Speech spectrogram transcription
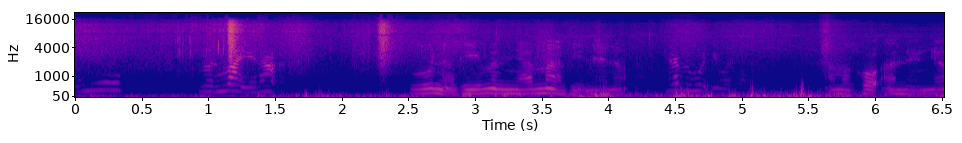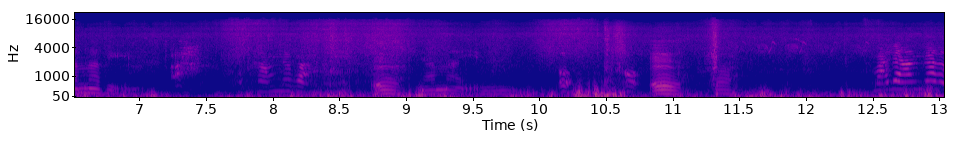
อู้ล้นไหวอยู่นะรู้หน้าที่มันย้ำมาพี่เนี่ยเนาะน่าไปพูดดีกว่าเอามาเคาะอันนี้ย้ำมาพี่ทำได้ปะเออย้ำมาอีกนั่นเออก็มาดังเด้อ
